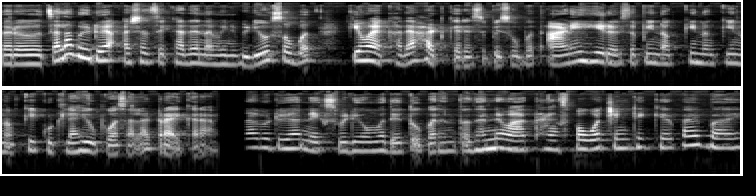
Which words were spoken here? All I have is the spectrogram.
तर चला भेटूया अशाच एखाद्या नवीन व्हिडिओसोबत किंवा एखाद्या हटके रेसिपीसोबत आणि ही रेसिपी नक्की नक्की नक्की कुठल्याही उपवासाला ट्राय करा. चला भेटूया नेक्स्ट व्हिडिओमध्ये तोपर्यंत धन्यवाद. Thanks for watching take care bye bye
